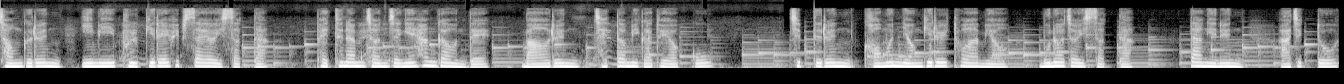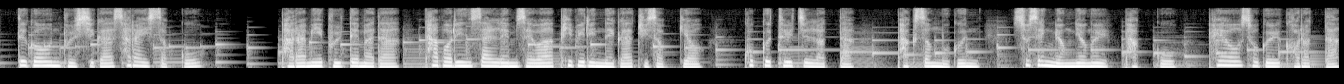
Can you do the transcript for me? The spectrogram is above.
정글은 이미 불길에 휩싸여 있었다. 베트남 전쟁의 한가운데 마을은 잿더미가 되었고 집들은 검은 연기를 토하며 무너져 있었다. 땅에는 아직도 뜨거운 불씨가 살아 있었고 바람이 불 때마다 타버린 쌀 냄새와 피비린내가 뒤섞여 코끝을 찔렀다. 박성묵은 수색 명령을 받고 폐허 속을 걸었다.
